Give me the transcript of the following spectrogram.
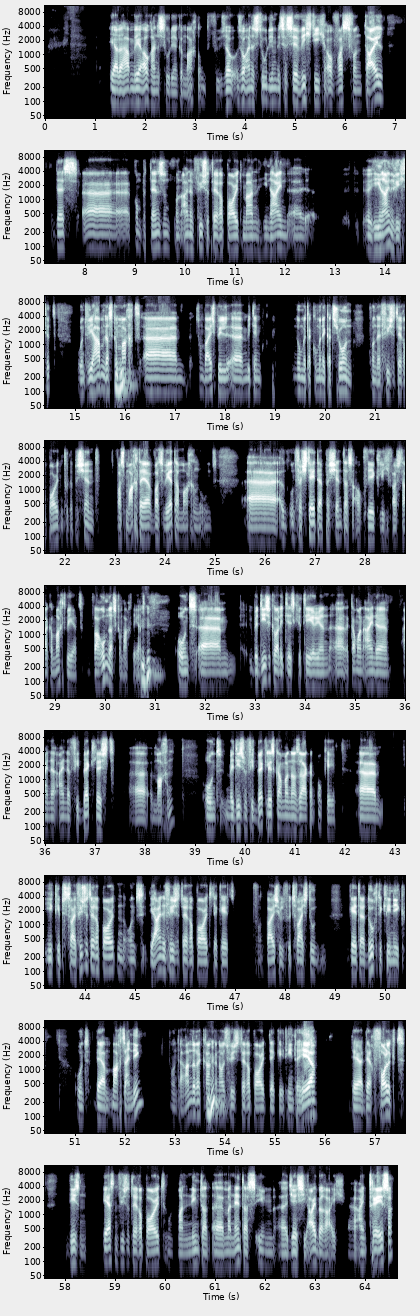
Ja, da haben wir auch eine Studie gemacht. Und für so, so eine Studie ist es sehr wichtig, auf was von Teil des äh, Kompetenzen von einem Physiotherapeut man hinein, äh, hineinrichtet. Und wir haben das mhm. gemacht, mhm. äh, zum Beispiel äh, mit dem, nur mit der Kommunikation von der Physiotherapeuten zu der Patient. Was macht er, was wird er machen und, äh, und, und, versteht der Patient das auch wirklich, was da gemacht wird und warum das gemacht wird. Mhm. Und ähm, über diese Qualitätskriterien äh, kann man eine, eine, eine Feedbacklist äh, machen. Und mit diesem Feedbacklist kann man dann sagen, okay, ähm, hier gibt es zwei Physiotherapeuten und die eine Physiotherapeut, der geht zum Beispiel für zwei Stunden, geht er durch die Klinik und der macht sein Ding. Und der andere mhm. Krankenhausphysiotherapeut, der geht hinterher, der, der folgt diesen ersten Physiotherapeut und man, nimmt das, äh, man nennt das im äh, JCI-Bereich äh, ein Tracer.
